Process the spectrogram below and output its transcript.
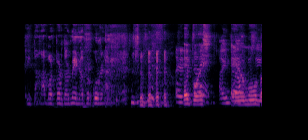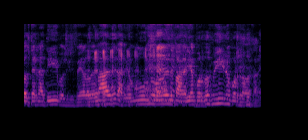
Que pagamos por dormir, no por currar. Eh, pues, Hay un mundo sí. alternativo, si se fuera lo de Marvel, habría un mundo donde te pagarían por dormir y no por trabajar.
